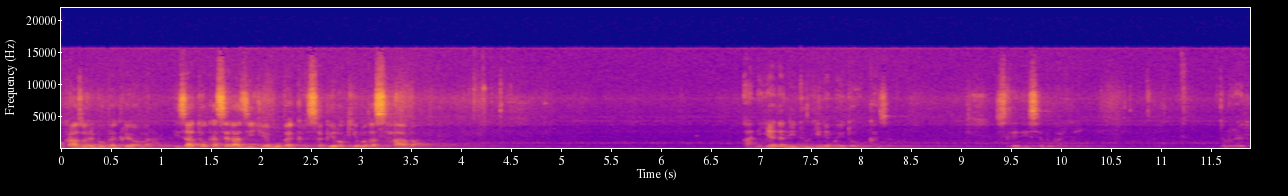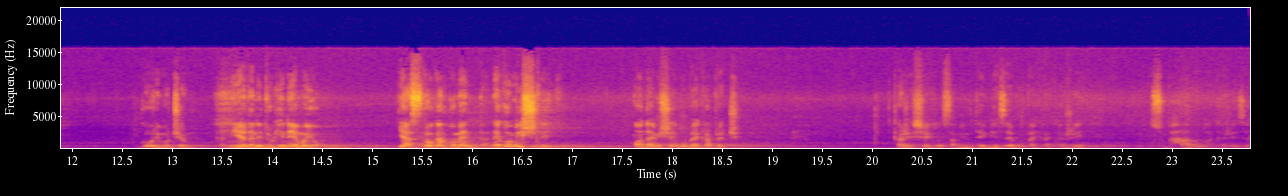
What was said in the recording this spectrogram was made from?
Pokazao Ebu Bekr i Omara. I zato kad se raziđe Ebu Bekr sa bilo kim od ashaba, a ni jedan ni drugi nemaju dokaza slijedi se Ebu Bekr. Govorimo o čemu? Kad ni jedan ni drugi nemaju jasnog argumenta, nego mišljenje. Onda je mišljenje Ebu Bekra preče. Kaže šeho samim temije za Ebu Bekra, kaže Subhanallah, kaže, za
